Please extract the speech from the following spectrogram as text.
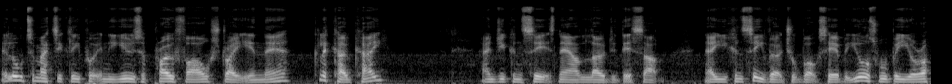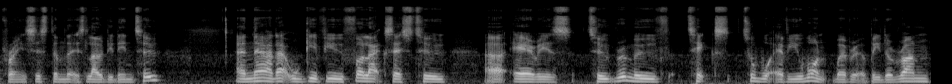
It'll automatically put in the user profile straight in there. Click OK. And you can see it's now loaded this up. Now you can see VirtualBox here but yours will be your operating system that is loaded into. And now that will give you full access to uh, areas to remove ticks to whatever you want whether it'll be the run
